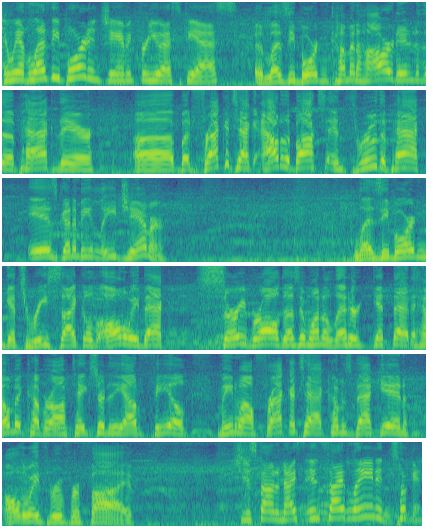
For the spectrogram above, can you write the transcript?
And we have Leslie Borden jamming for USPS. Uh, Leslie Borden coming hard into the pack there, uh, but Frack Attack out of the box and through the pack is going to be lead jammer. Leslie Borden gets recycled all the way back. Surrey Brawl doesn't want to let her get that helmet cover off, takes her to the outfield. Meanwhile, Frack Attack comes back in all the way through for five. She just found a nice inside lane and took it.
